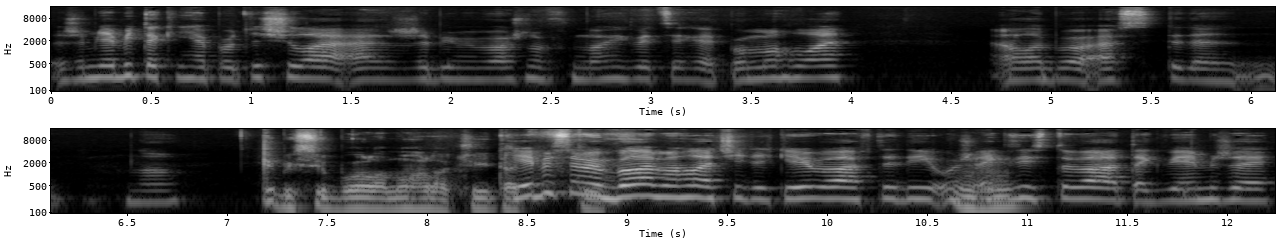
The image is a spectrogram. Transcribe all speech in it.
že mňa by tá kniha potešila a že by mi možno v mnohých veciach aj pomohla, alebo asi teda, no... Keby si bola mohla čítať. Keby som ju bola mohla čítať, keby bola vtedy už uh-huh. existovala, tak viem, že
